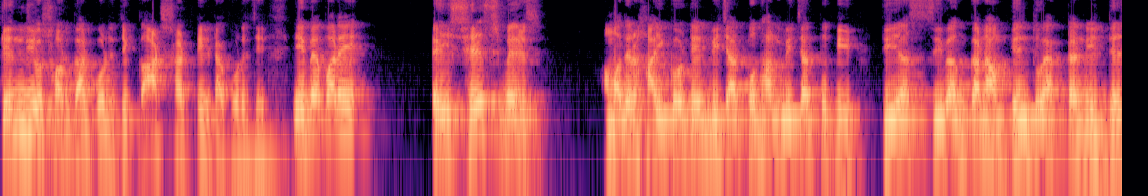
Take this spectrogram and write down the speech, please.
কেন্দ্রীয় সরকার করেছে। কাঠ স্বার্থে এটা করেছে? এ ব্যাপারে এই শেষ শেষমেশ আমাদের হাইকোর্টের বিচার, প্রধান বিচারপতি টি এস শিবাগানাম কিন্তু একটা নির্দেশ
